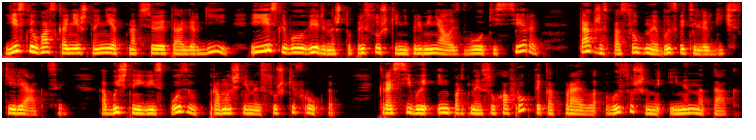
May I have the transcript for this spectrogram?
Если у вас, конечно, нет на все это аллергии, и если вы уверены, что при сушке не применялась двуокись серы, также способная вызвать аллергические реакции. Обычно ее используют в промышленной сушке фруктов. Красивые импортные сухофрукты, как правило, высушены именно так.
